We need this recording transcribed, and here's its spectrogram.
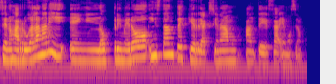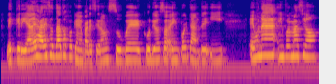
se nos arruga la nariz en los primeros instantes que reaccionamos ante esa emoción. Les quería dejar esos datos porque me parecieron súper curiosos e importantes y es una información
